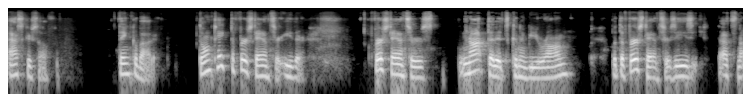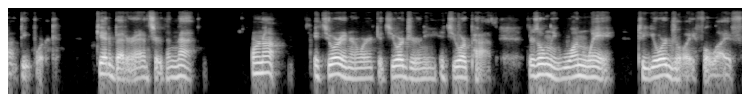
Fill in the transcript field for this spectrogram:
Ask yourself. Think about it. Don't take the first answer either. First answer is not that it's going to be wrong, but the first answer is easy. That's not deep work. Get a better answer than that. Or not. It's your inner work, it's your journey, it's your path. There's only one way to your joyful life,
